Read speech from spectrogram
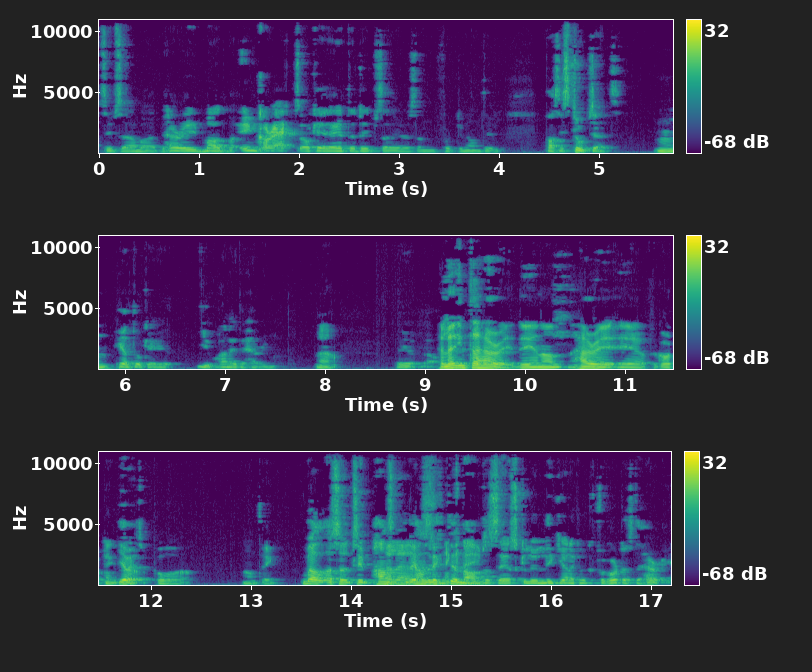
typ såhär, han bara Harry Mudd, bara, incorrect, okej okay, jag heter typ såhär, och sen 40 namn till. Fast i stort sett, mm. helt okej, okay. jo han heter Harry Mudd. Ja. ja. Eller inte Harry, det är någon, Harry är förkortning för, på någonting. Well, alltså typ hans, det hans riktiga namn så att säga skulle lika gärna kunna förkortas till Harry.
